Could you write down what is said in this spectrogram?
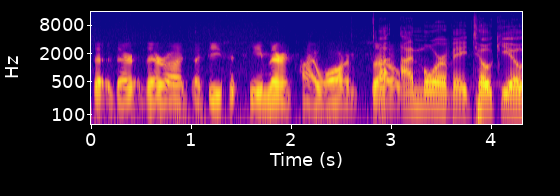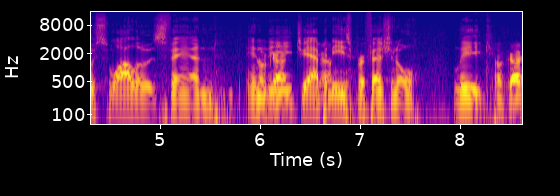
they're they're a, a decent team there in Taiwan. So I, am more of a Tokyo Swallows fan in Okay. the Japanese professional league. okay,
